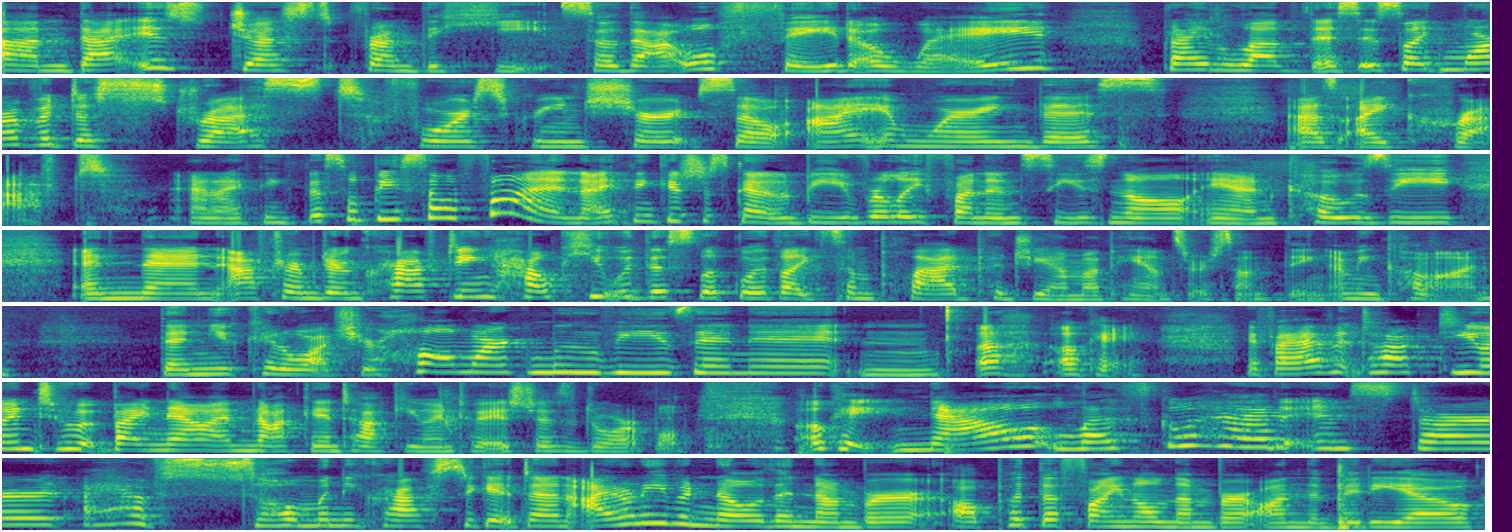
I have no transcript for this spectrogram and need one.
Um, that is just from the heat, so that will fade away. But I love this. It's like more of a distressed forest green shirt, so I am wearing this as I craft. And I think this will be so fun. I think it's just gonna be really fun and seasonal and cozy. And then after I'm done crafting, how cute would this look with like some plaid pajama pants or something? I mean, come on. Then you could watch your Hallmark movies in it. And uh, okay, if I haven't talked you into it by now, I'm not gonna talk you into it. It's just adorable. Okay, now let's go ahead and start. I have so many crafts to get done. I don't even know the number. I'll put the final number on the video.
